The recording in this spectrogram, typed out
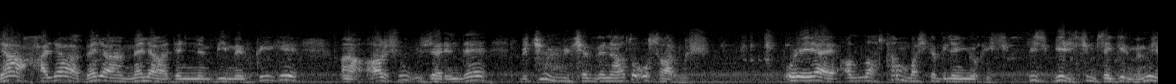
la hala ve la mela denilen bir mevki ki arşın üzerinde bütün mükevvenatı o sarmış. Oraya Allah'tan başka bilen yok hiç. Hiçbir kimse girmemiş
